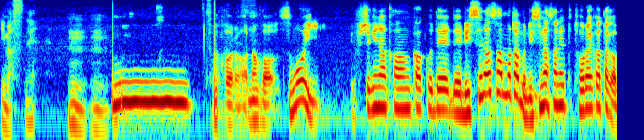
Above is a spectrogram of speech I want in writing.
いますね。うんうん、うん。だから、なんかすごい不思議な感覚で、で、リスナーさんも多分リスナーさんによって捉え方が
